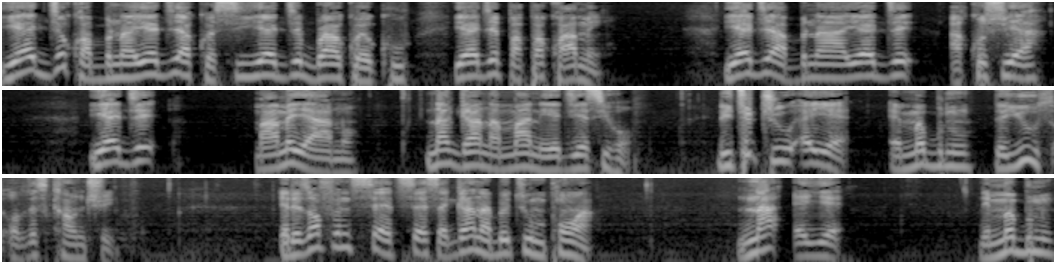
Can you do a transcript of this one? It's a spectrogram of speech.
yɛgye kwabena yɛgye akwasi yɛgye bra kwaku yɛgye papa kwame. Yɛgye abena yɛgye akosua yɛgye maame yaa no na ghana ma na yɛgye asi hɔ. The titiri yɛ mmabunu the youth of this country. It is often said sɛ sɛ ghana bɛtu mpɔn a na ɛyɛ ne mmabunu.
